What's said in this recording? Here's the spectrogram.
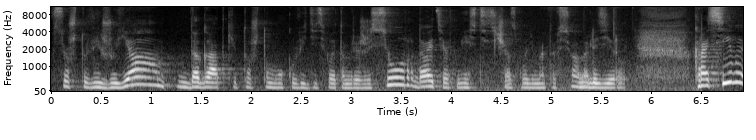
все, что вижу я, догадки, то, что мог увидеть в этом режиссер. Давайте вместе сейчас будем это все анализировать. Красивый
